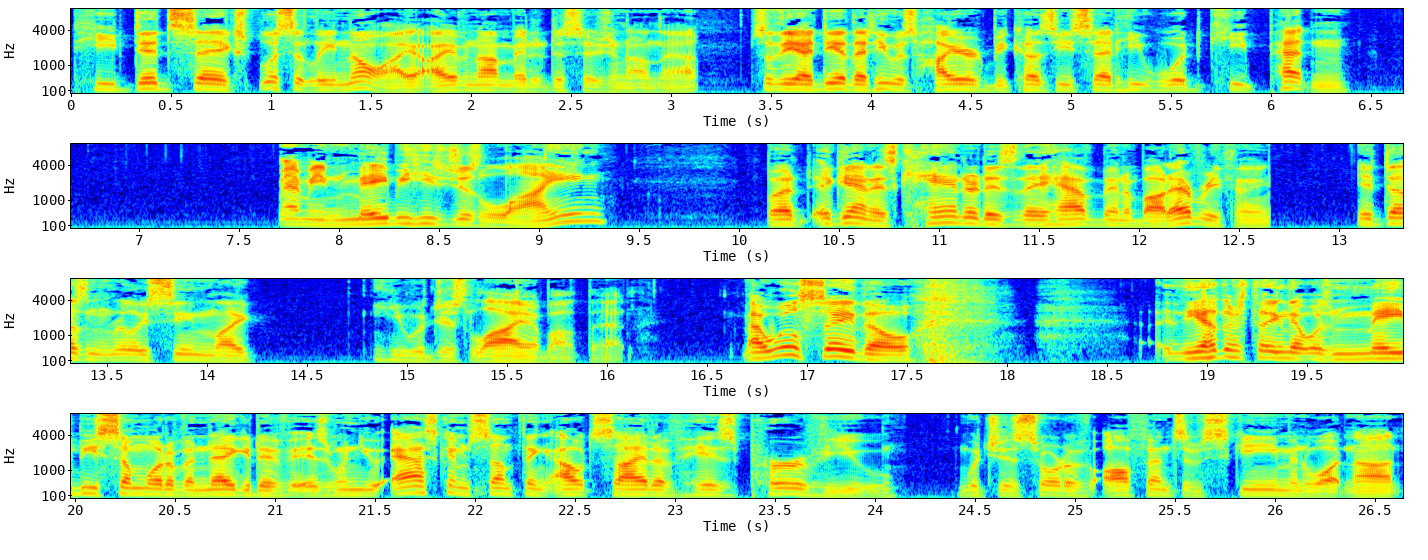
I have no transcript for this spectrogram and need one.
he did say explicitly, no, I, I have not made a decision on that. So the idea that he was hired because he said he would keep Pettine, I mean, maybe he's just lying. But again, as candid as they have been about everything, it doesn't really seem like he would just lie about that. I will say, though, the other thing that was maybe somewhat of a negative is when you ask him something outside of his purview, which is sort of offensive scheme and whatnot.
